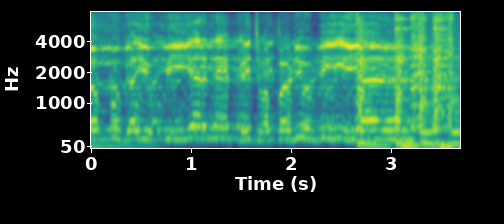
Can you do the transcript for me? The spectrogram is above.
સ્લોપ ગયું પિયર ને ફ્રીજમાં પડ્યું બિયર.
